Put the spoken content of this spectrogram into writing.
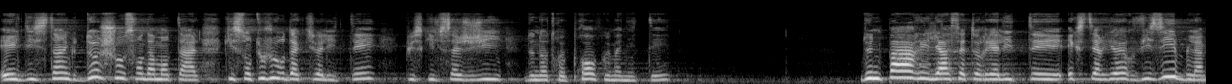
Et il distingue deux choses fondamentales qui sont toujours d'actualité puisqu'il s'agit de notre propre humanité. D'une part, il y a cette réalité extérieure visible,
